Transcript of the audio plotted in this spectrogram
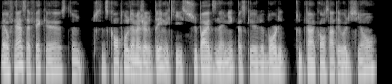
Ben au final, ça fait que c'est un c'est du contrôle de majorité, mais qui est super dynamique parce que le board est tout le temps en constante évolution.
